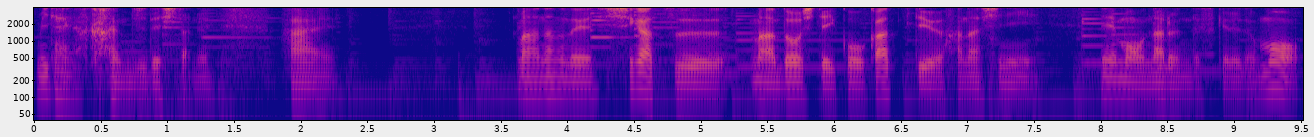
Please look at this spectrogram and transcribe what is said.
みたいな感じでしたね。はい。まあなので4月まあどうしていこうかっていう話にね、もうなるんですけれども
